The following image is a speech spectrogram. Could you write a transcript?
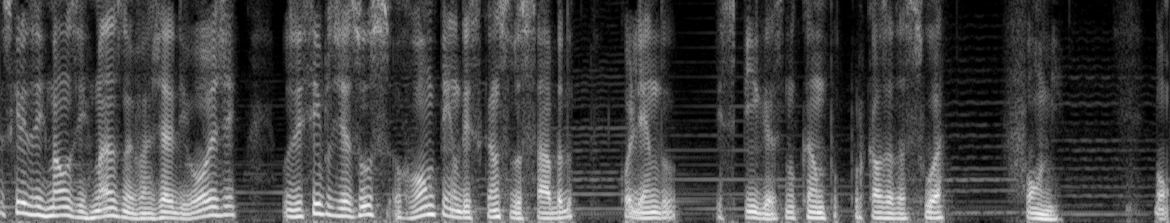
Meus queridos irmãos e irmãs, no Evangelho de hoje, os discípulos de Jesus rompem o descanso do sábado colhendo espigas no campo por causa da sua fome. Bom,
